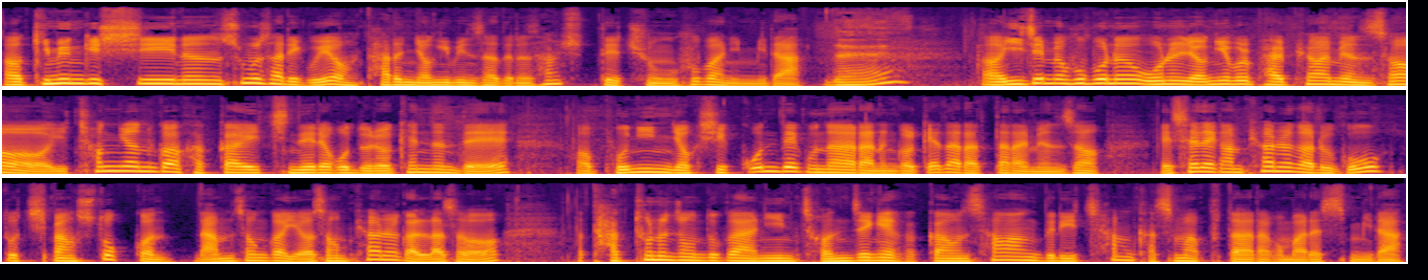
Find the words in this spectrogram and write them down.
어, 김윤기 씨는 20살이고요. 다른 영입 인사들은 30대 중후반입니다. 네. 어, 이재명 후보는 오늘 영입을 발표하면서 이 청년과 가까이 지내려고 노력했는데 어, 본인 역시 꼰대구나라는 걸 깨달았다라면서 세대 간 편을 가르고 또 지방 수도권 남성과 여성 편을 갈라서 다투는 정도가 아닌 전쟁에 가까운 상황들이 참 가슴 아프다라고 말했습니다.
